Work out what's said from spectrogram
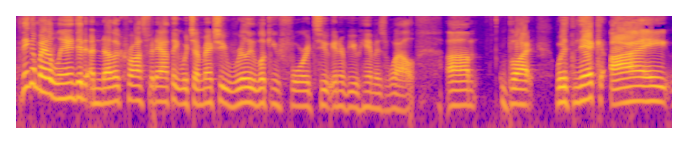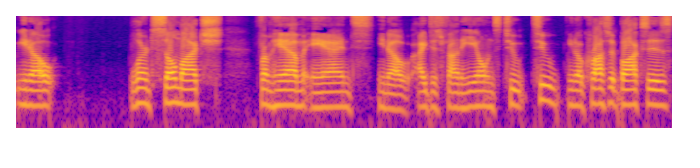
I think I might have landed another CrossFit athlete, which I'm actually really looking forward to interview him as well. Um, but with Nick, I you know learned so much from him, and you know, I just found he owns two two you know CrossFit boxes,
